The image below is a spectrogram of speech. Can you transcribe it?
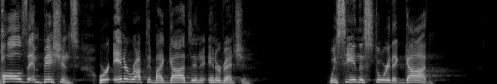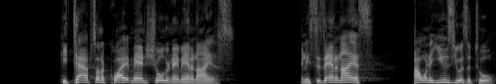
Paul's ambitions were interrupted by God's intervention. We see in this story that God, he taps on a quiet man's shoulder named Ananias. And he says, Ananias, I want to use you as a tool.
